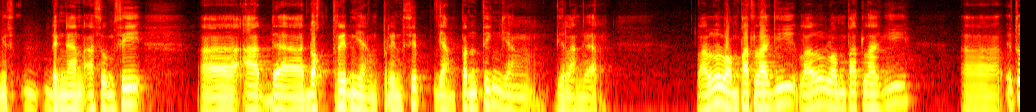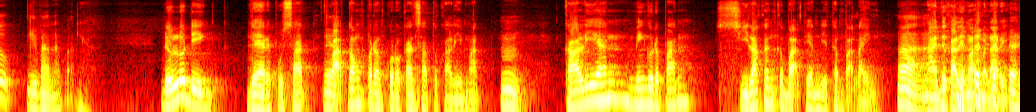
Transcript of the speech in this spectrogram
Mis- dengan asumsi eh, ada doktrin yang prinsip yang penting yang dilanggar lalu lompat lagi, lalu lompat lagi, eh, itu gimana pak? Dulu di GR Pusat, Ya. Pak Tong pernah kurukan satu kalimat. Hmm. Kalian minggu depan silakan kebaktian di tempat lain. Ah. Nah itu kalimat menarik.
